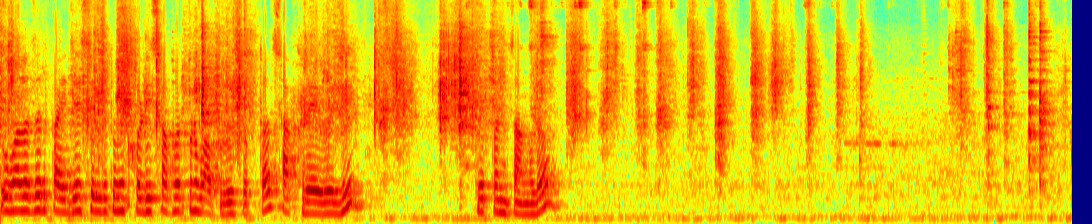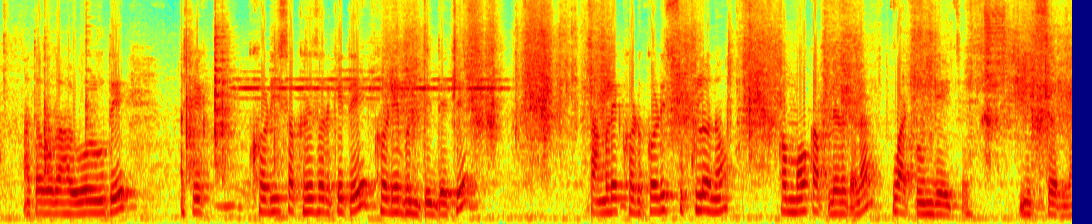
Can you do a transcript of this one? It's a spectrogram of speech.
तुम्हाला जर पाहिजे असेल तर तुम्ही खडी साखर पण वापरू शकता साखरेऐवजी. ते पण चांगलं. आता बघा हळूहळू ते असे खडी साखरेसारखे ते खडे बनतील त्याचे. चांगले खडखडीत सुकलं ना का मग आपल्याला त्याला वाटून घ्यायचे मिक्सरला.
